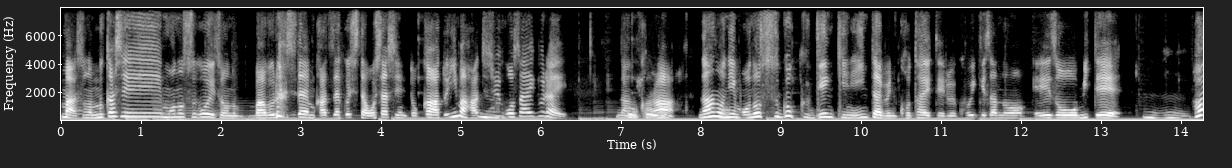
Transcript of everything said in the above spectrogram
まあ、その昔、ものすごいそのバブル時代も活躍したお写真とか、あと今85歳ぐらいなのかな。なのにものすごく元気にインタビューに答えてる小池さんの映像を見て、うんうん。は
